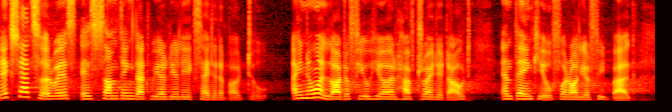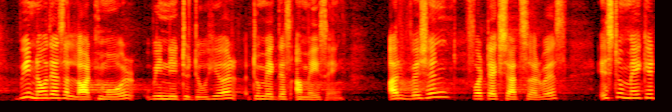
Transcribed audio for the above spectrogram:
Text chat service is something that we are really excited about too. I know a lot of you here have tried it out, and thank you for all your feedback. We know there's a lot more we need to do here to make this amazing. Our vision for text chat service is to make it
